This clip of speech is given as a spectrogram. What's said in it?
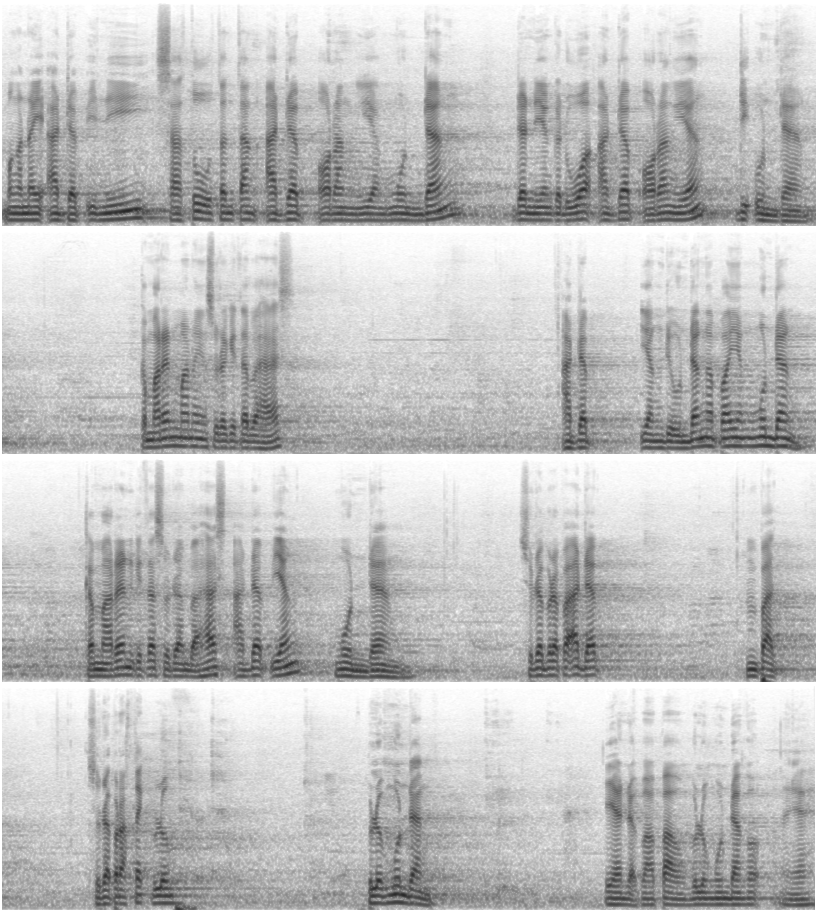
mengenai adab ini satu tentang adab orang yang ngundang dan yang kedua adab orang yang diundang Kemarin mana yang sudah kita bahas? Adab yang diundang apa yang mengundang? Kemarin kita sudah bahas adab yang ngundang. Sudah berapa adab? Empat. Sudah praktek belum? Belum ngundang? Ya enggak apa-apa, belum ngundang kok ya.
